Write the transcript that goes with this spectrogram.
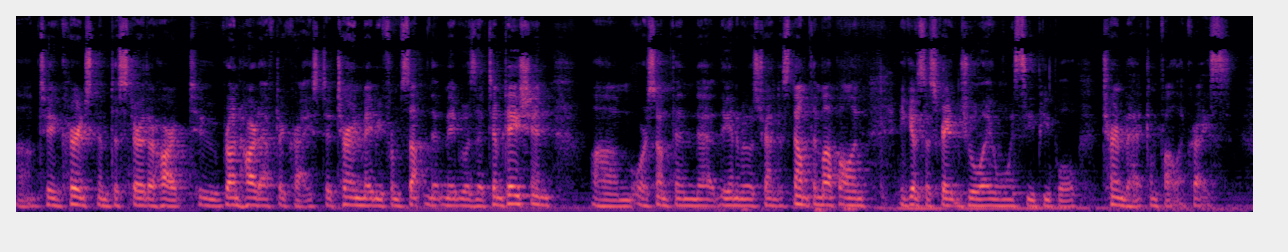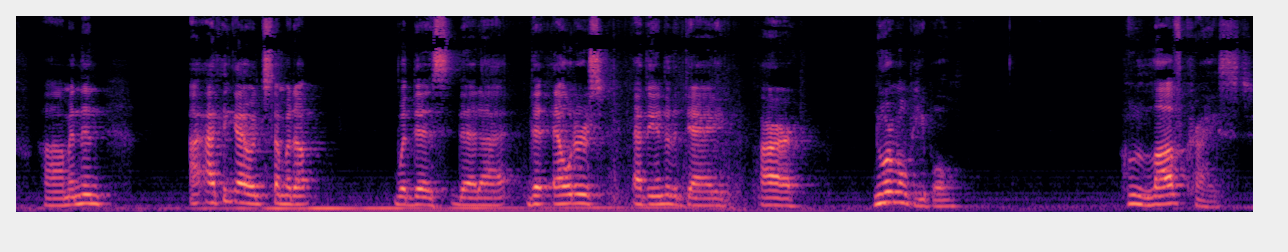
um, to encourage them to stir their heart, to run hard after Christ, to turn maybe from something that maybe was a temptation um, or something that the enemy was trying to stump them up on. It gives us great joy when we see people turn back and follow Christ. Um, and then I, I think I would sum it up with this that uh, that elders at the end of the day are normal people who love Christ,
